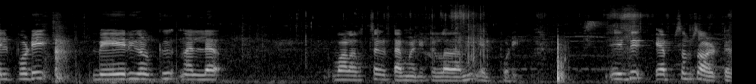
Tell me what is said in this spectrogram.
എൽപ്പൊടി വേരുകൾക്ക് നല്ല വളർച്ച കിട്ടാൻ വേണ്ടിയിട്ടുള്ളതാണ് എൽപ്പൊടി. ഇത് എപ്സം സോൾട്ട്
